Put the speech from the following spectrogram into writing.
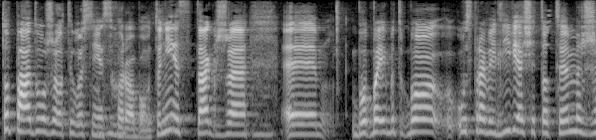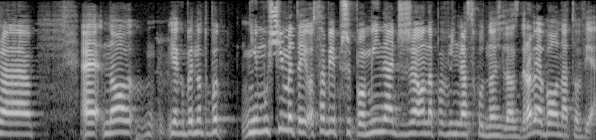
To padło, że otyłość nie jest mhm. chorobą. To nie jest tak, że, e, bo, bo, jakby, bo usprawiedliwia się to tym, że e, no jakby, no bo nie musimy tej osobie przypominać, że ona powinna schudnąć dla zdrowia, bo ona to wie.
